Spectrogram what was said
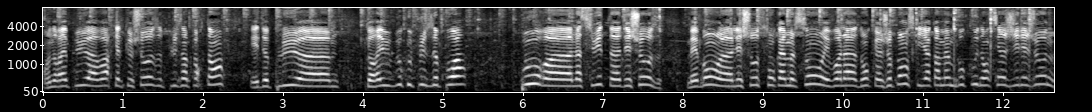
On aurait pu avoir quelque chose de plus important et de plus, euh, qui aurait eu beaucoup plus de poids pour la suite des choses. Mais bon, les choses sont comme elles sont et voilà. Donc je pense qu'il y a quand même beaucoup d'anciens Gilets jaunes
